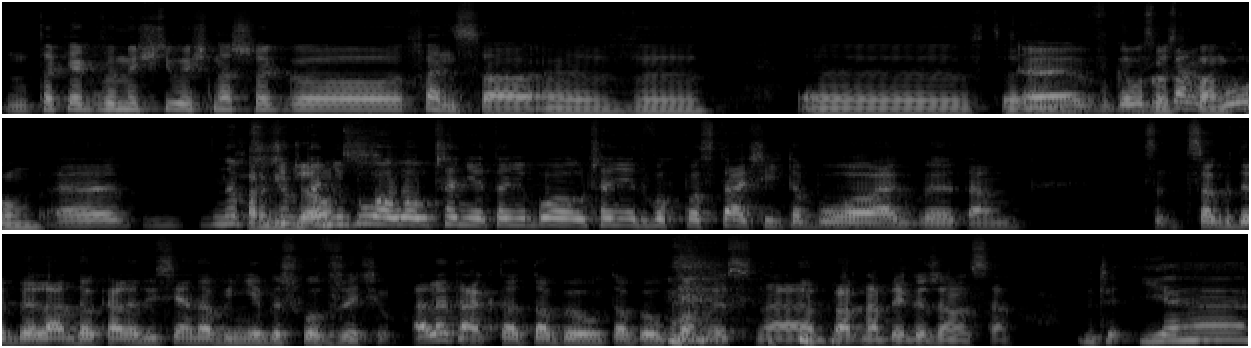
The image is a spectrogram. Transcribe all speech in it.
No, tak jak wymyśliłeś naszego Fensa e, w, e, w, tym, e, w Ghostpunku. No przy czym to nie było łączenie, to nie było łączenie dwóch postaci, to było jakby tam co, co gdyby Lando Calrissianowi nie wyszło w życiu. Ale tak, to, to, był, to był pomysł na Barnabiego Jonesa. Znaczy, ja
